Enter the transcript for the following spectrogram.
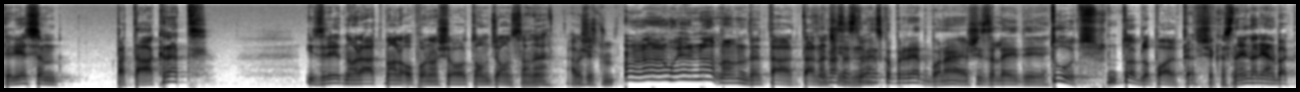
ker jaz sem pa takrat, izredno rad malo oponašal Tom Jonesa. Ne? A veš, da je ta, ta način. Imaš slovensko priredbo, ne, še za Lady. Tudi, to je bilo pol, še kasneje narejeno. Ampak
